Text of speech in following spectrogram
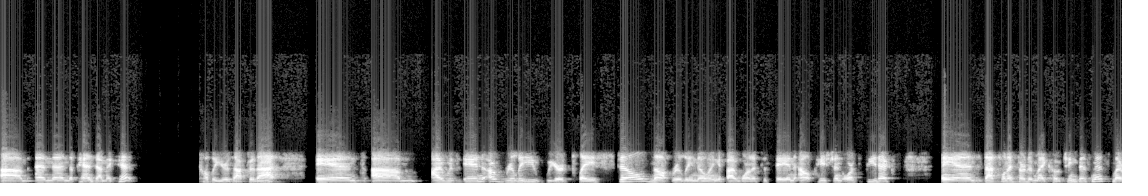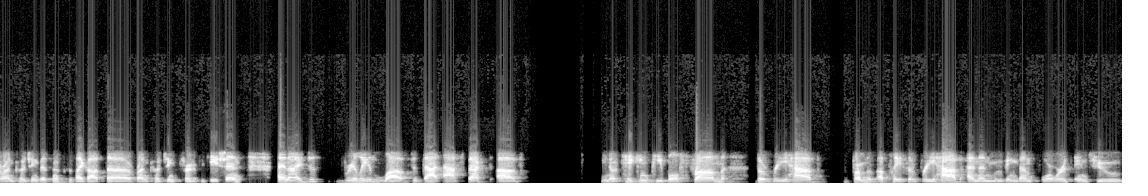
Um, and then the pandemic hit a couple years after that. And um, I was in a really weird place still, not really knowing if I wanted to stay in outpatient orthopedics. And that's when I started my coaching business, my run coaching business, because I got the run coaching certification. And I just really loved that aspect of, you know, taking people from the rehab, from a place of rehab, and then moving them forward into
